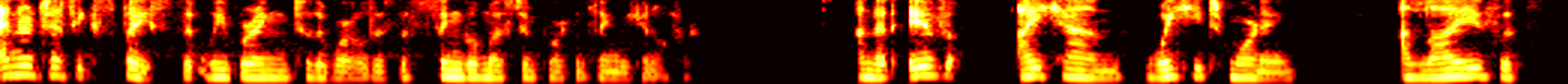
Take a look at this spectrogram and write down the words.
energetic space that we bring to the world is the single most important thing we can offer. And that if I can wake each morning alive with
